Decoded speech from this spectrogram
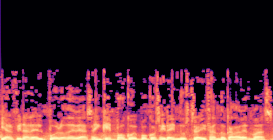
y al final el pueblo de Beasain que poco a poco se irá industrializando cada vez más,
